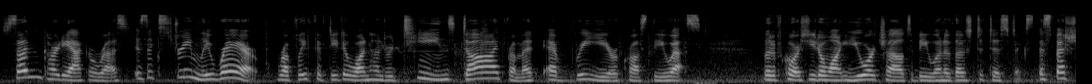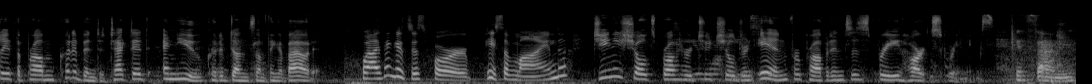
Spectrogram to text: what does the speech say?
sudden cardiac arrest is extremely rare. Roughly 50 to 100 teens die from it every year across the U.S. But of course, you don't want your child to be one of those statistics, especially if the problem could have been detected and you could have done something about it. Well, I think it's just for peace of mind. Jeannie Schultz brought her two children in for Providence's free heart screenings. It's um,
